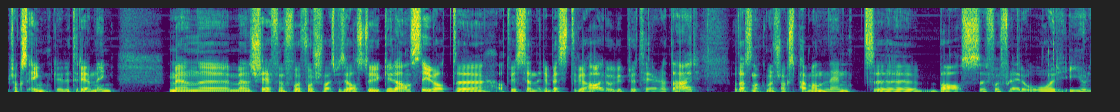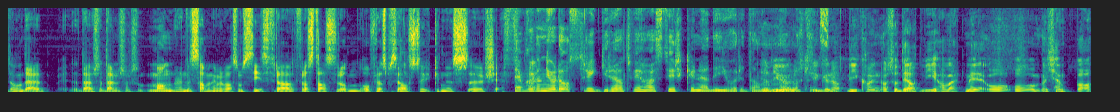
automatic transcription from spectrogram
slags enklere trening. Men, eh, men, sjefen for Forsvarets spesialstyrker han sier jo at, eh, at, vi sender de beste vi har, og vi prioriterer dette her. Og Det er snakk om en slags permanent uh, base for flere år i Jordan. og Det er, det er, det er en slags manglende sammenheng mellom hva som sies fra, fra statsråden og fra spesialstyrkenes sjef. Ja, hvordan gjør det oss tryggere at vi har styrker nede i Jordan? Ja, det gjør oss tryggere at vi kan, altså det at vi har vært med og, og bekjempa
